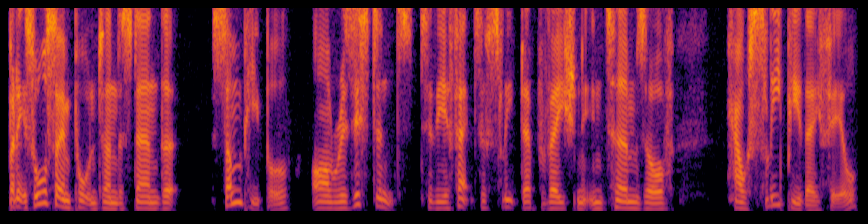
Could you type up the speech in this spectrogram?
But it's also important to understand that some people are resistant to the effects of sleep deprivation in terms of how sleepy they feel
